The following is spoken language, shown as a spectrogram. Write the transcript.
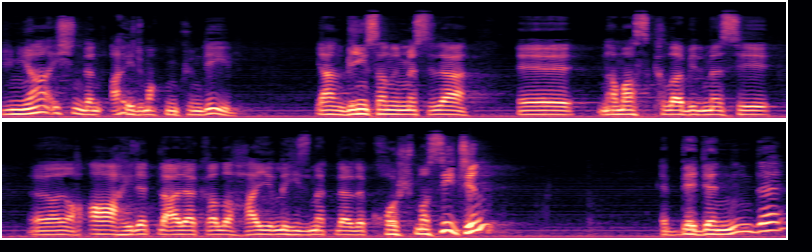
dünya işinden ayırmak mümkün değil. Yani bir insanın mesela e, namaz kılabilmesi, e, ahiretle alakalı hayırlı hizmetlerde koşması için e, bedeninin de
